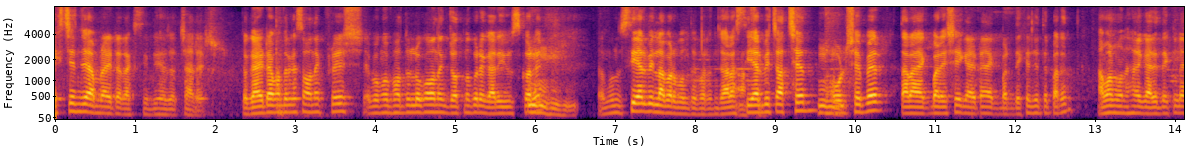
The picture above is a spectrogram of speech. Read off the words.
এক্সচেঞ্জে আমরা এটা রাখছি দুই হাজার চারের। তো গাড়িটা আমাদের কাছে অনেক ফ্রেশ এবং ওই ভদ্রলোকও অনেক যত্ন করে গাড়ি ইউজ করে। সিআরবি লাভার বলতে পারেন। যারা আচ্ছা। সিআরবি চাচ্ছেন ওল্ড শেপের তারা একবার এসে গাড়িটা একবার দেখে যেতে পারেন। আমার মনে হয় গাড়ি দেখলে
